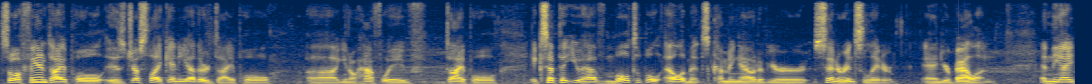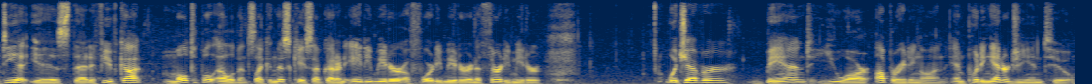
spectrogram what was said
So a fan dipole is just like any other dipole, uh, you know, half-wave dipole, except that you have multiple elements coming out of your center insulator and your balun. And the idea is that if you've got multiple elements, like in this case, I've got an 80 meter, a 40 meter, and a 30 meter, whichever band you are operating on and putting energy into,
